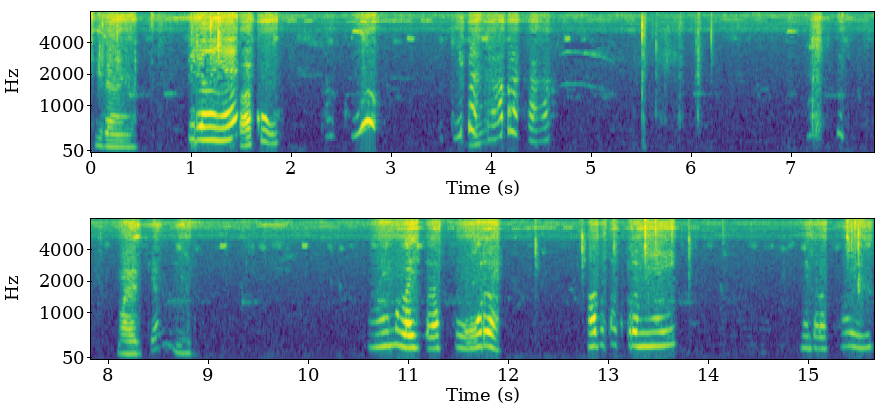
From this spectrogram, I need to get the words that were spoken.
Piranha. Piranha, é? Pacu. Aqui pra cá, pra cá. Mas que é isso. Ai, moleque, ela fura. Bota saco pra mim aí. Medo ela cair.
